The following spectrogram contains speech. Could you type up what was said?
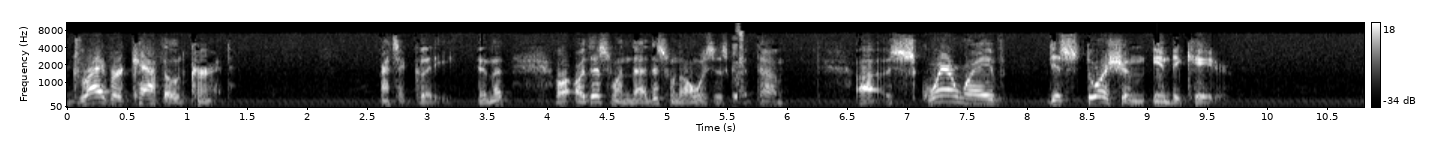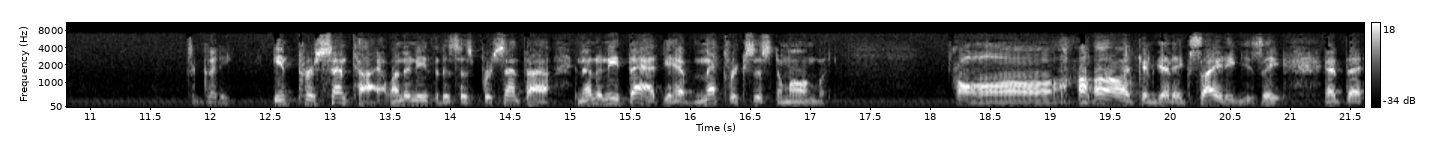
driver cathode current. That's a goodie, isn't it? Or, or this one, uh, this one always is good. Um, uh, square wave distortion indicator. It's a goodie. In percentile, underneath it it says percentile, and underneath that you have metric system only. Oh, it can get exciting, you see. The,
